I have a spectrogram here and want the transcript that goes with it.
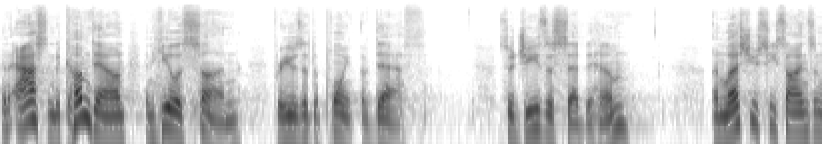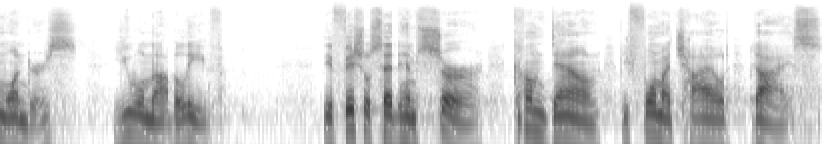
and asked him to come down and heal his son, for he was at the point of death. So Jesus said to him, Unless you see signs and wonders, you will not believe. The official said to him, Sir, come down before my child dies.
